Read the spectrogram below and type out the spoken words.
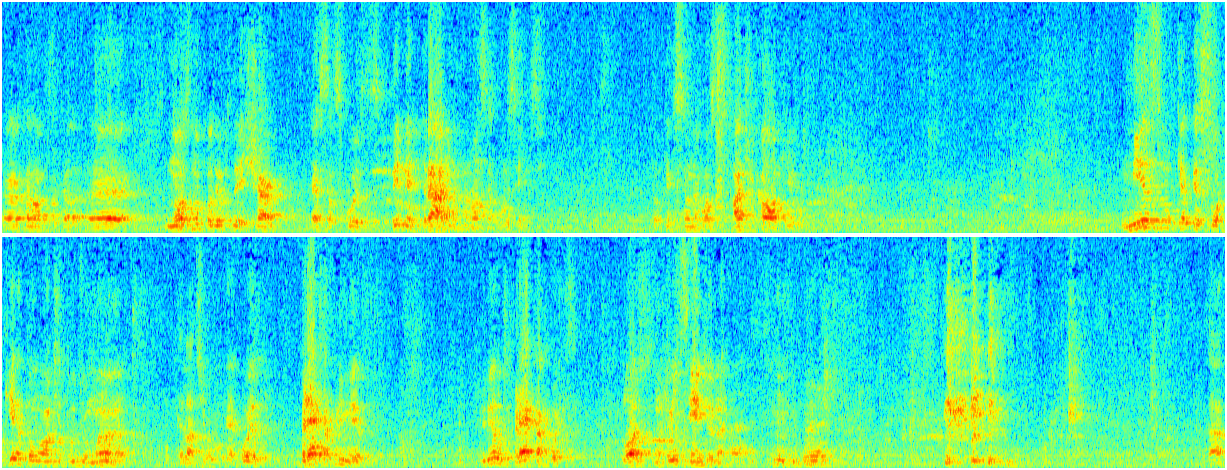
É, aquela, aquela, é, nós não podemos deixar essas coisas penetrarem na nossa consciência. Então tem que ser um negócio radical aquilo. Mesmo que a pessoa queira tomar uma atitude humana relativa a qualquer coisa, breca primeiro. Primeiro breca a coisa. Lógico, não foi incêndio, né? tá?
